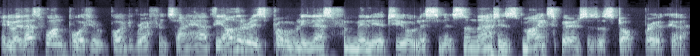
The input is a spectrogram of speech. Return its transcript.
anyway, that's one point of, point of reference I have. The other is probably less familiar to your listeners, and that is my experience as a stockbroker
